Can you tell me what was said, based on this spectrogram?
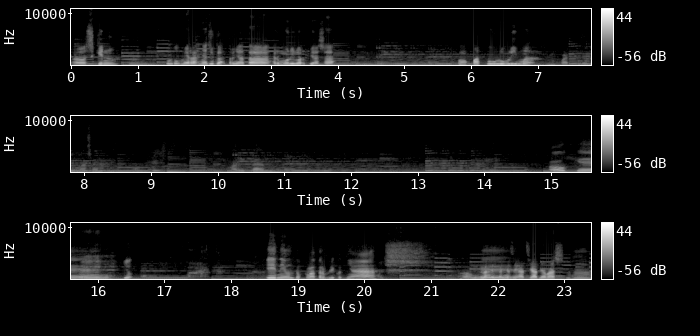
eh, skin Hmm. untuk merahnya juga ternyata harmoni luar biasa hmm. 45 45 cm. Oke. Nih. Oke. eh yuk Ini untuk kloter berikutnya. Alhamdulillah Oke. ikannya sehat-sehat ya mas Hmm.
